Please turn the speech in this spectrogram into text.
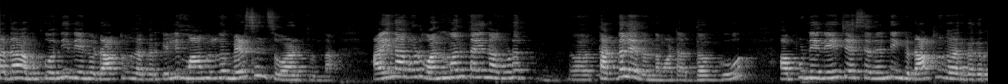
కదా అనుకొని నేను డాక్టర్ దగ్గరికి వెళ్ళి మామూలుగా మెడిసిన్స్ వాడుతున్నా. అయినా కూడా వన్ మంత్ అయినా కూడా తగ్గలేదన్నమాట దగ్గు. అప్పుడు నేనేం చేశానంటే ఇంకా డాక్టర్ గారి దగ్గర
